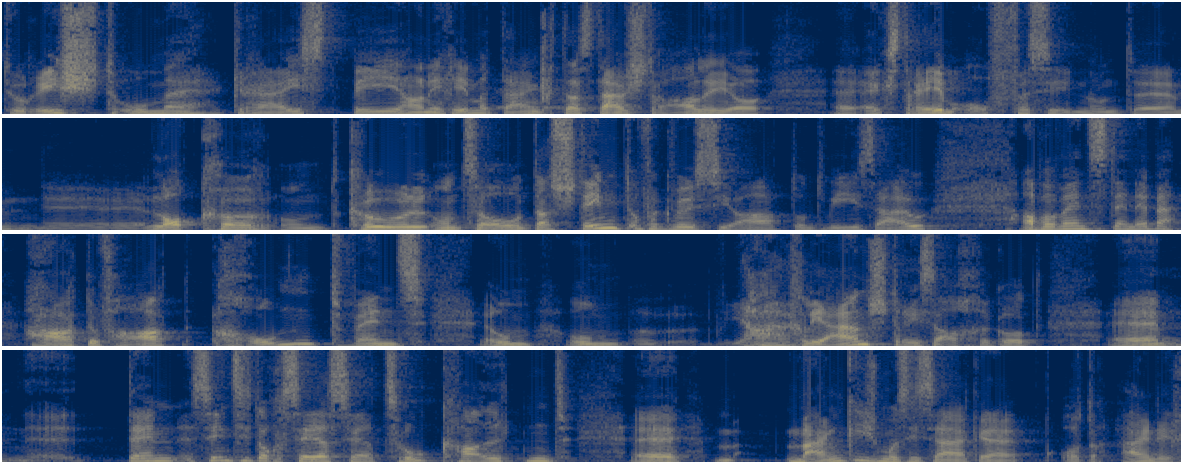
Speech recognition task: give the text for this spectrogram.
Tourist umgereist bin, habe ich immer gedacht, dass die Australier äh, extrem offen sind und ähm, äh, locker und cool und so. Und das stimmt auf eine gewisse Art und Weise auch. Aber wenn es dann eben hart auf hart kommt, wenn es um, um ja, ein bisschen ernstere Sachen geht, ähm, dann sind sie doch sehr, sehr zurückhaltend. Äh, manchmal muss ich sagen, oder eigentlich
